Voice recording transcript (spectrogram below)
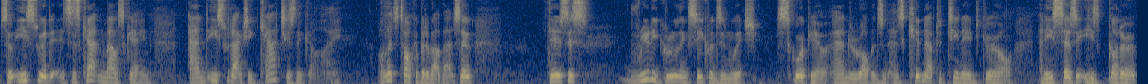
So Eastwood, it's this cat and mouse game, and Eastwood actually catches the guy. Oh, let's talk a bit about that. So, there's this really grueling sequence in which Scorpio, Andrew Robinson, has kidnapped a teenage girl and he says he's got her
